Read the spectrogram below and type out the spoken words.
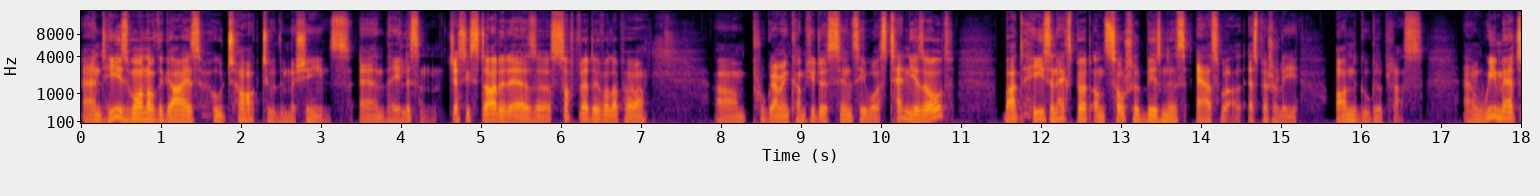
And he's one of the guys who talk to the machines and they listen. Jesse started as a software developer, um, programming computers since he was 10 years old, but he's an expert on social business as well, especially on Google. And we met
